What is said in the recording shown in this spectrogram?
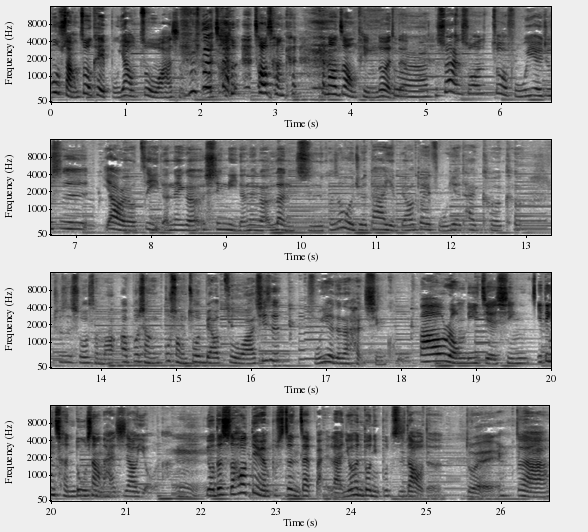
不爽做可以不要做啊什么的，我 超超常看看到这种评论的。对啊，虽然说做服务业就是要有自己的那个心理的那个认知，可是我觉得大家也不要对服务业太苛刻，就是说什么啊不想不爽做不要做啊。其实服务业真的很辛苦。包容理解心一定程度上的还是要有啦。嗯，有的时候店员不是真的在摆烂，有很多你不知道的。对，对啊，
